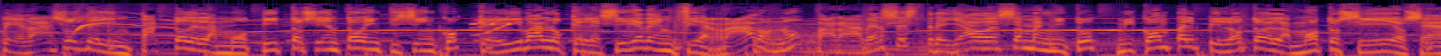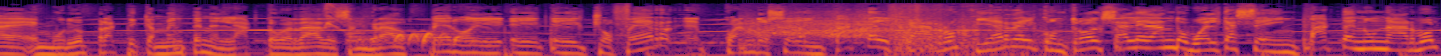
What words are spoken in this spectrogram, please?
pedazos del impacto de la motito 125 que iba a lo que le sigue de enfierrado, ¿no? Para haberse estrellado de esa magnitud. Mi compa, el piloto de la moto, sí, o sea, eh, murió prácticamente en el acto, ¿verdad? Desangrado. Pero el, el, chofer, eh, cuando se le impacta el carro, pierde el control, sale dando vueltas, se impacta en un árbol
